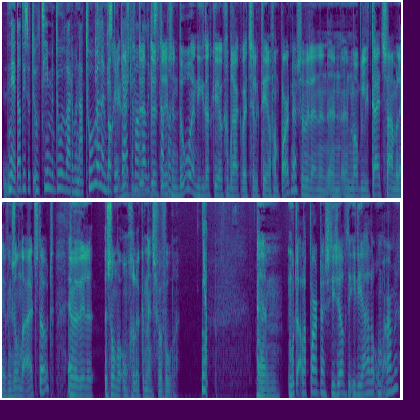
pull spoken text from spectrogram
nee, dat is het ultieme doel waar we naartoe willen. Dus okay, nu kijken dus, van welke dus stappen. Er is een doel en die, dat kun je ook gebruiken bij het selecteren van partners. We willen een, een, een mobiliteitssamenleving zonder uitstoot. En we willen zonder ongelukken mensen vervoeren. Ja. Um, moeten alle partners diezelfde idealen omarmen?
